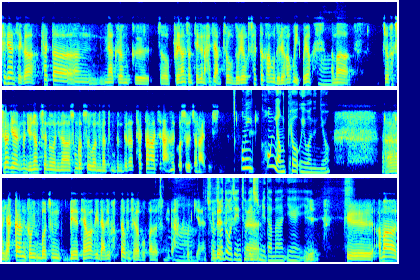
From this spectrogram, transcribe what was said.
최대한 제가 탈당이나 그런 그 저 불행한 선택은 하지 않도록 노력 설득하고 노력하고 있고요. 어. 아마 저 확실하게 하는 건 윤영찬 의원이나 송갑석 의원 같은 분들은 탈당하지는 않을 것으로 저는 알고 있습니다. 홍 홍영표 의원은요? 아, 약간 거기 뭐 지금 내 대화가 아직 확답은 제가 못 받았습니다. 아, 그분께. 그렇죠. 저도 어제 인터뷰했습니다만, 예, 예. 예. 그 아마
